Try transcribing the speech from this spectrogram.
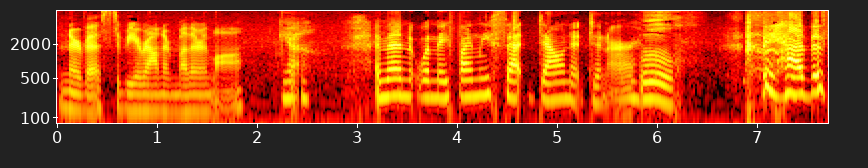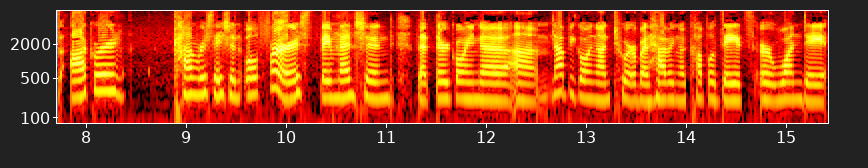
nervous to be around her mother-in-law. Yeah. And then when they finally sat down at dinner, Ugh. they had this awkward conversation. Well, first they mentioned that they're going to um, not be going on tour, but having a couple dates or one date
